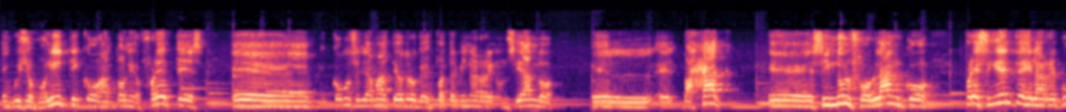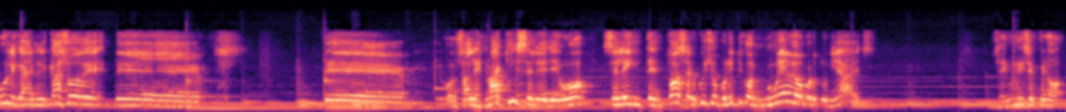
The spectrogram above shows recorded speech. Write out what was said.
en juicios políticos, Antonio Fretes, ¿cómo se llama este otro que después termina renunciando? El, Bajac, Sindulfo Blanco, presidentes de la República. En el caso de, González Maki se le llevó, se le intentó hacer juicio político nueve oportunidades. O sea, dice, pero,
